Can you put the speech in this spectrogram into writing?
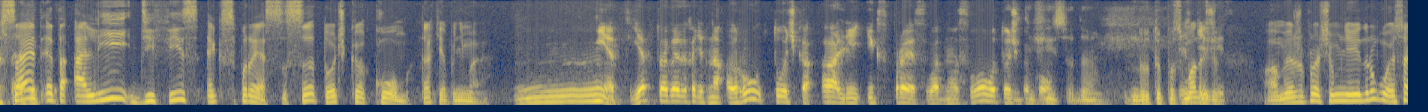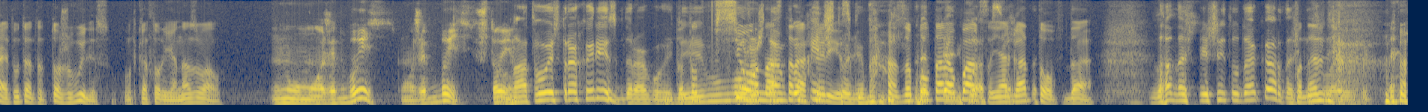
Сайт это AliExpress с .com, так я понимаю. Нет, я предлагаю заходить на ru.aliexpress в одно слово .com. дефиса, да. Ну ты посмотри. А между прочим, мне и другой сайт, вот этот тоже вылез, вот который я назвал. Ну, может быть, может быть. Что им? На твой страх и риск, дорогой. Да Ты тут все на страх и риск. да, за полтора бакса я готов, да. Главное, впиши туда карточку Подожди. свою.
